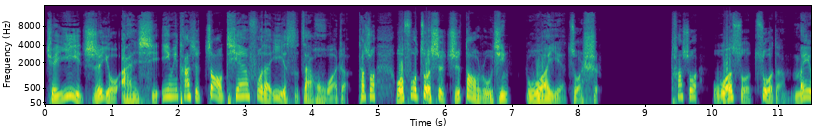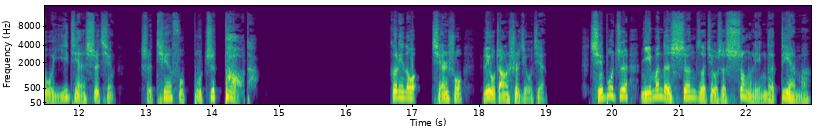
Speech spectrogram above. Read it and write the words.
却一直有安息，因为他是照天父的意思在活着。他说：“我父做事，直到如今，我也做事。”他说：“我所做的没有一件事情是天父不知道的。”格林多前书六章十九节。岂不知你们的身子就是圣灵的殿吗？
